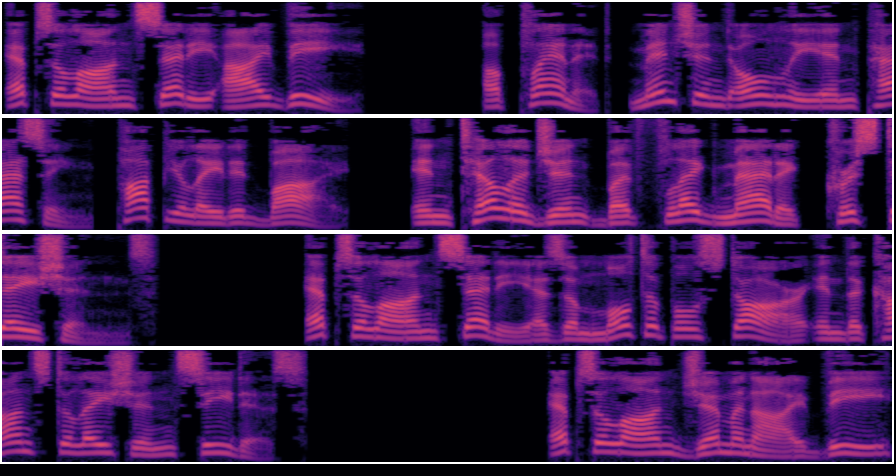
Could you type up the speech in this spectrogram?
Epsilon Ceti IV a planet, mentioned only in passing, populated by intelligent but phlegmatic crustaceans. Epsilon Ceti is a multiple star in the constellation Cetus. Epsilon Gemini V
